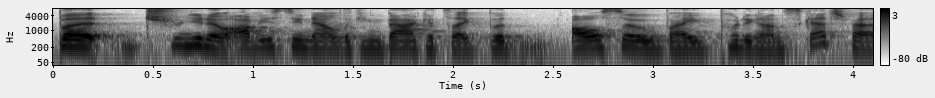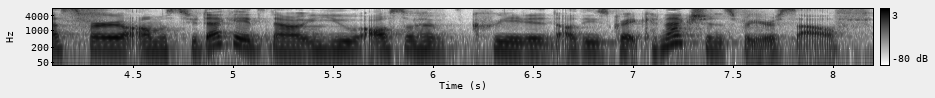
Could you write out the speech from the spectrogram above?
but tr- you know obviously now looking back it's like but also by putting on sketchfest for almost two decades now you also have created all these great connections for yourself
